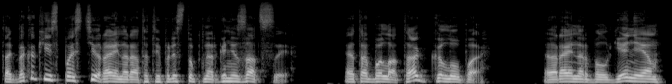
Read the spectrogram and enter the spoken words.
Тогда как ей спасти Райнера от этой преступной организации? Это было так глупо. Райнер был гением.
